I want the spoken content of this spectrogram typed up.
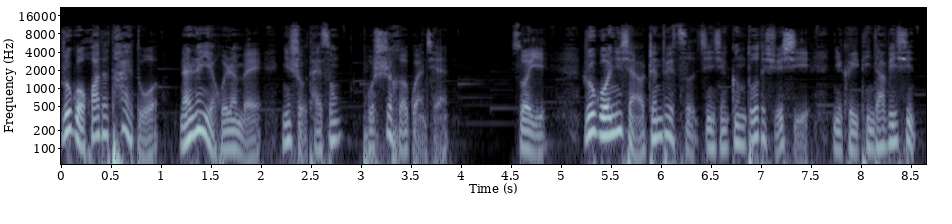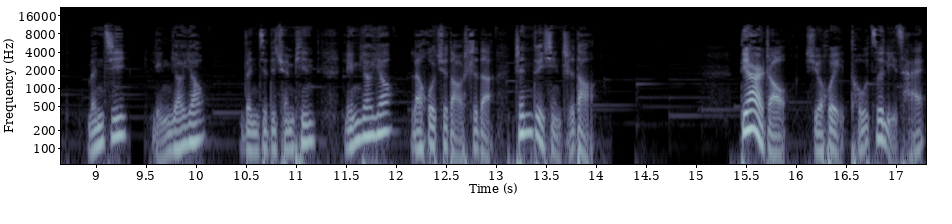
如果花的太多，男人也会认为你手太松，不适合管钱。所以，如果你想要针对此进行更多的学习，你可以添加微信文姬零幺幺，文姬的全拼零幺幺，来获取导师的针对性指导。第二招，学会投资理财。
